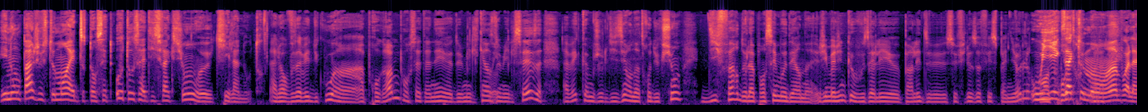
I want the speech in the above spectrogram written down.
et non pas justement être dans cette autosatisfaction euh, qui est la nôtre. Alors vous avez du coup un, programme pour cette année 2015-2016 euh, avec, comme je le disais en introduction, dix phares de la pensée moderne. J'imagine que vous allez parler de ce philosophe espagnol. Oui, exactement. Hein, voilà.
